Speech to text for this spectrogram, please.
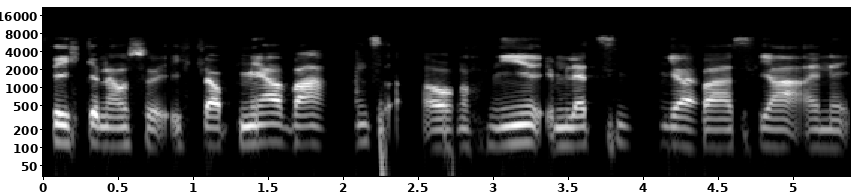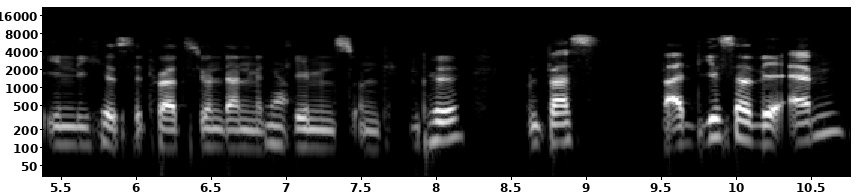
Sehe ich genauso. Ich glaube, mehr waren es auch noch nie. Im letzten Jahr war es ja eine ähnliche Situation dann mit ja. Clemens und Hempel. Und was bei dieser WM,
